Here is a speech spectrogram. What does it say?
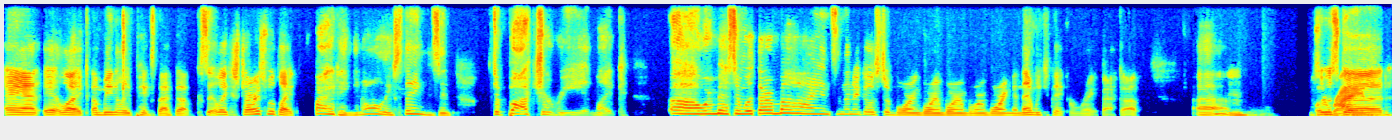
and it like immediately picks back up because it like starts with like fighting and all these things and debauchery and like oh we're messing with our minds and then it goes to boring boring boring boring boring and then we can pick it right back up um Hmm. so What it was good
